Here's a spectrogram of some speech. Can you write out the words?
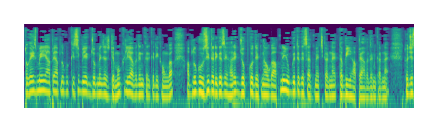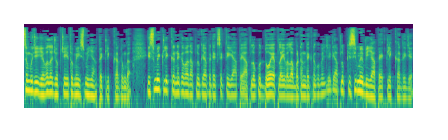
तो गाइज़ मैं यहाँ पे आप लोग को किसी भी एक जॉब में जस्ट डेमो के लिए आवेदन करके दिखाऊँगा आप लोग को उसी तरीके से हर एक जॉब को देखना होगा अपनी योग्यता के साथ मैच करना है तभी यहाँ पे आवेदन करना है तो जैसे मुझे ये वाला जॉब चाहिए तो मैं इसमें यहाँ पे क्लिक कर दूँगा इसमें क्लिक करने के बाद आप लोग यहाँ पे देख सकते हैं यहाँ पे आप लोग को दो अप्लाई वाला बटन देखने को मिल जाएगा आप लोग किसी में भी यहाँ पे क्लिक कर दीजिए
